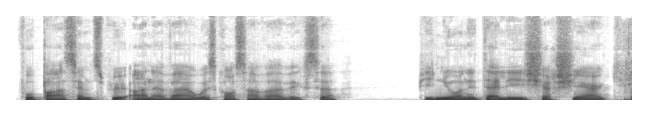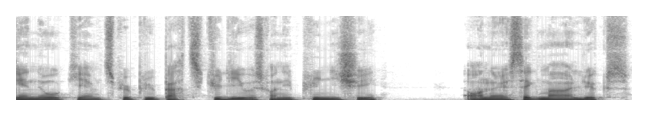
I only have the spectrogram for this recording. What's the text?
Faut penser un petit peu en avant où est-ce qu'on s'en va avec ça. Puis nous on est allé chercher un créneau qui est un petit peu plus particulier où est-ce qu'on est plus niché. On a un segment luxe,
